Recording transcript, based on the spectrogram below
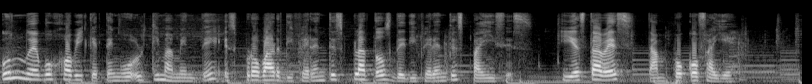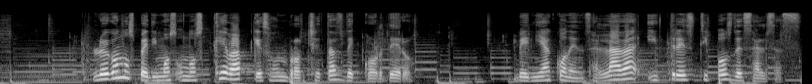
Un nuevo hobby que tengo últimamente es probar diferentes platos de diferentes países. Y esta vez tampoco fallé. Luego nos pedimos unos kebab que son brochetas de cordero. Venía con ensalada y tres tipos de salsas.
